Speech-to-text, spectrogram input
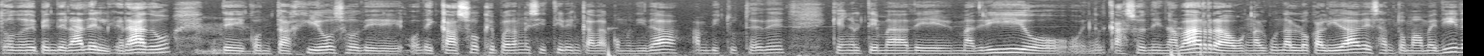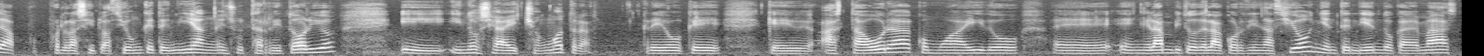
todo dependerá del grado de contagios o de, o de casos que puedan existir en cada comunidad. Han visto ustedes que en el tema de Madrid o en el caso de Navarra o en algunas localidades han tomado medidas por la situación que tenían en sus territorios y, y no se ha hecho en otras Creo que, que hasta ahora, como ha ido eh, en el ámbito de la coordinación y entendiendo que además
